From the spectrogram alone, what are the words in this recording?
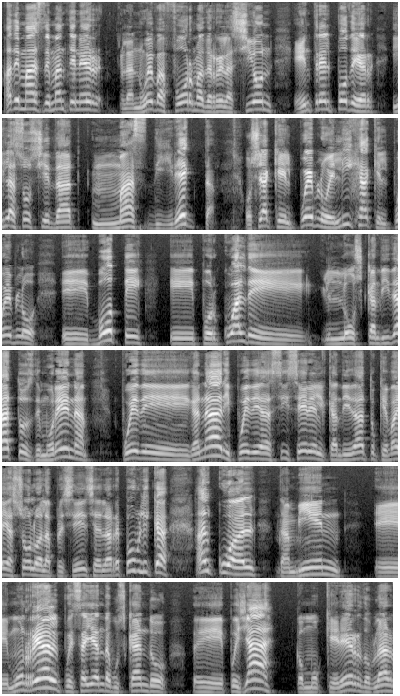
además de mantener la nueva forma de relación entre el poder y la sociedad más directa. O sea, que el pueblo elija, que el pueblo eh, vote eh, por cuál de los candidatos de Morena puede ganar y puede así ser el candidato que vaya solo a la presidencia de la República, al cual también eh, Monreal pues ahí anda buscando pues ya como querer doblar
